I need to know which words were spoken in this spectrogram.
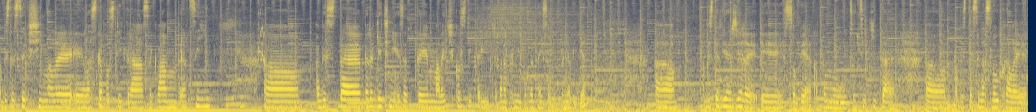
abyste si všímali i laskavosti, která se k vám vrací, abyste byli vděční i za ty maličkosti, které třeba na první pohled nejsou úplně vidět. A abyste věřili i sobě a tomu, co cítíte, eh, abyste si naslouchali,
